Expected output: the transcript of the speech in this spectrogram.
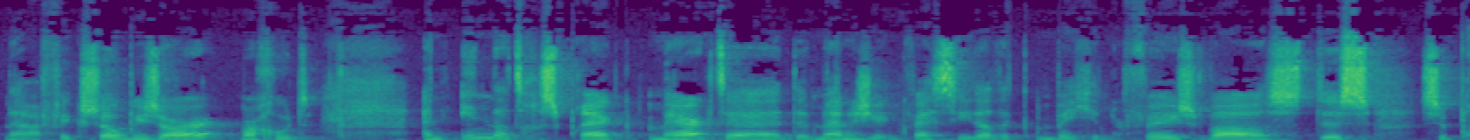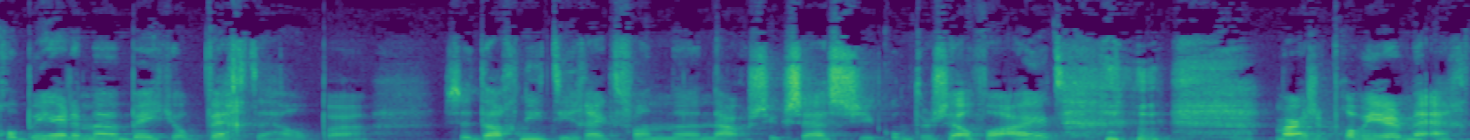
Nou, vind ik zo bizar, maar goed. En in dat gesprek merkte de manager in kwestie dat ik een beetje nerveus was. Dus ze probeerde me een beetje op weg te helpen. Ze dacht niet direct van, uh, nou, succes, je komt er zelf wel uit. maar ze probeerde me echt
